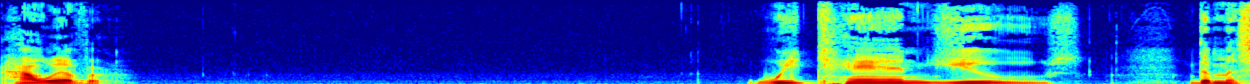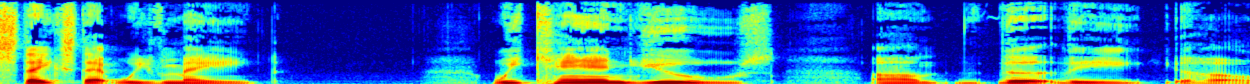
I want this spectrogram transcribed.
However, we can use the mistakes that we've made. We can use um, the the uh,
